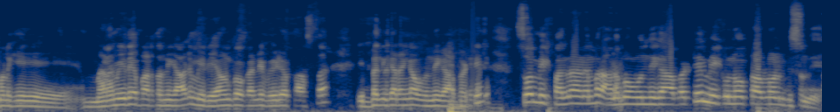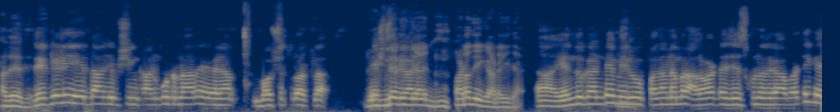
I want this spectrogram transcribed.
మనకి మన మీదే పడుతుంది కాబట్టి మీరు ఏమనుకోకండి వీడియో కాస్త ఇబ్బందికరంగా ఉంది కాబట్టి. సో మీకు పంద్రా నెంబర్ అనుభవం ఉంది కాబట్టి మీకు నో ప్రాబ్లం అనిపిస్తుంది. రెగ్యులీ చేద్దాం అని చెప్పి ఇంకా అనుకుంటున్నారా? ఏమైనా భవిష్యత్తులో అట్లా పడదు ఇక్కడ ఇది ఎందుకంటే మీరు పంద్రా నెంబర్ అలవాటు చేసుకున్నారు కాబట్టి ఇక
